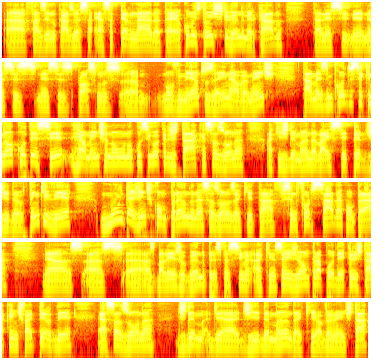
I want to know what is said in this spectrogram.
uh, fazer, no caso, essa, essa pernada. Tá? É como estou enxergando o mercado tá? Nesse, nesses, nesses próximos uh, movimentos aí, né? obviamente. Tá? Mas enquanto isso aqui não acontecer, realmente eu não, não consigo acreditar que essa zona aqui de demanda vai ser perdida. Eu tenho que ver muita gente comprando nessas zonas aqui, tá? sendo forçada a comprar né? as, as, as baleias jogando o preço para cima aqui nessa região para poder acreditar que a gente vai perder essa zona de, de, de, demanda aqui, obviamente, tá?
